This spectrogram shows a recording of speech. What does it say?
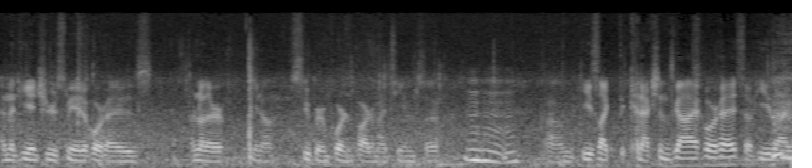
and then he introduced me to Jorge, who's another you know super important part of my team. So um, he's like the connections guy, Jorge. So he like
